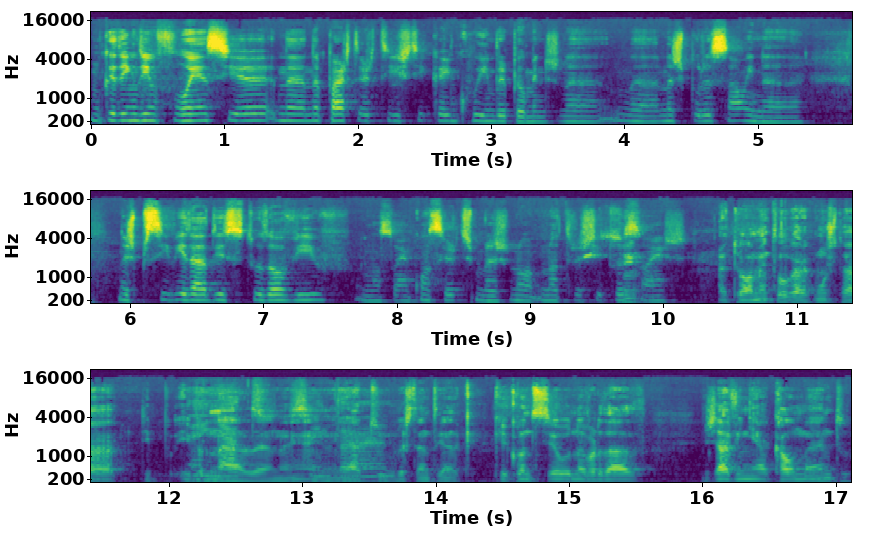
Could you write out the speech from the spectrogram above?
um bocadinho de influência na, na parte artística em Coimbra, pelo menos na, na- na exploração e na, na expressividade disso tudo ao vivo, não só em concertos, mas no, noutras situações. Atualmente o lugar como está, tipo, hibernada, não é? sim, um tá. hiato bastante grande, que, aconteceu, na verdade, já vinha acalmando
